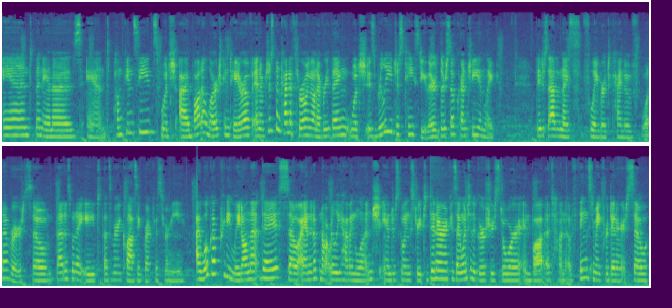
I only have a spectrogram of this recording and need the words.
and bananas and pumpkin seeds, which I bought a large container of and I've just been kind of throwing on everything, which is really just tasty. They're, they're so crunchy and like they just add a nice flavor to kind of whatever. So that is what I ate. That's a very classic breakfast for me. I woke up pretty late on that day, so I ended up not really having lunch and just going straight to dinner because I went to the grocery store and bought a ton of things to make for dinner. So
